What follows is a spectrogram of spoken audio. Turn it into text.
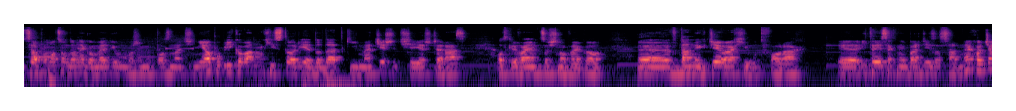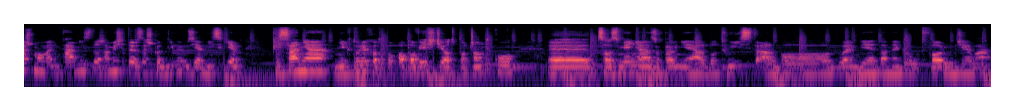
za pomocą danego medium możemy poznać nieopublikowaną historię, dodatki, nacieszyć się jeszcze raz, odkrywając coś nowego e, w danych dziełach i utworach. E, I to jest jak najbardziej zasadne, chociaż momentami zdarzamy się też ze szkodliwym zjawiskiem pisania niektórych opowieści od początku, co zmienia zupełnie albo twist, albo głębię danego utworu, dzieła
